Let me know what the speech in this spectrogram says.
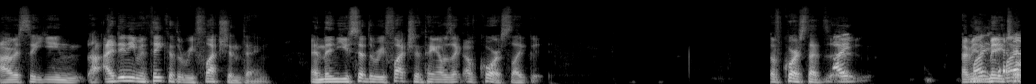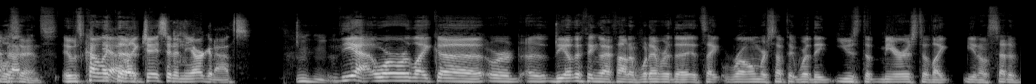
I was thinking, I didn't even think of the reflection thing. And then you said the reflection thing. I was like, of course, like, of course that's. I, I- I mean, My- it made total back- sense. It was kind of like yeah, the like Jason and the Argonauts. Mhm. yeah, or, or like uh or uh, the other thing that I thought of, whatever the it's like Rome or something where they use the mirrors to like you know set a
